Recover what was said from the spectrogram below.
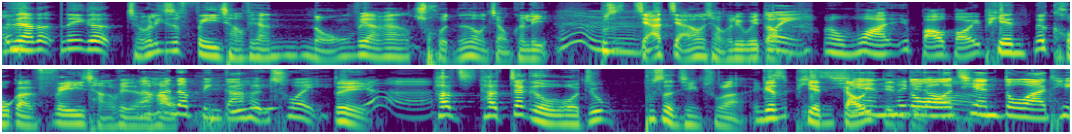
而且它的那个巧克力是非常非常浓、非常非常纯的那种巧克力，不是假假那种巧克力味道。哇，一薄薄一片，那口感非常非常好。它的饼干很脆。对，它它价格我就。不是很清楚了，应该是偏高一点点，千多千多啊！听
